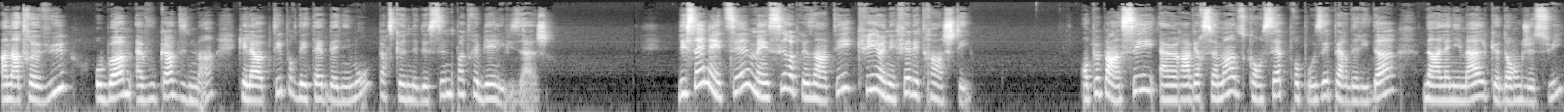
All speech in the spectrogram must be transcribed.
En entrevue, Aubum avoue candidement qu'elle a opté pour des têtes d'animaux parce qu'elle ne dessine pas très bien les visages. Les scènes intimes ainsi représentées créent un effet d'étrangeté. On peut penser à un renversement du concept proposé par Derrida dans L'animal que donc je suis,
